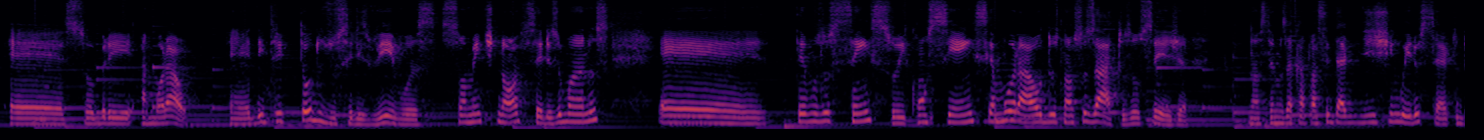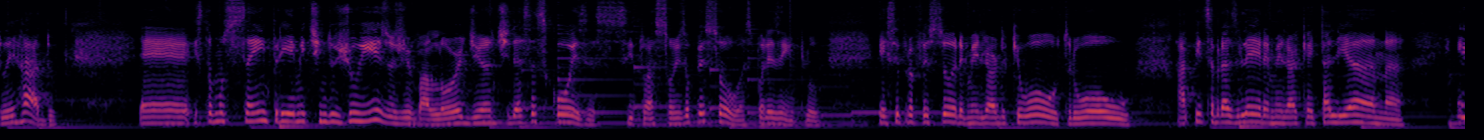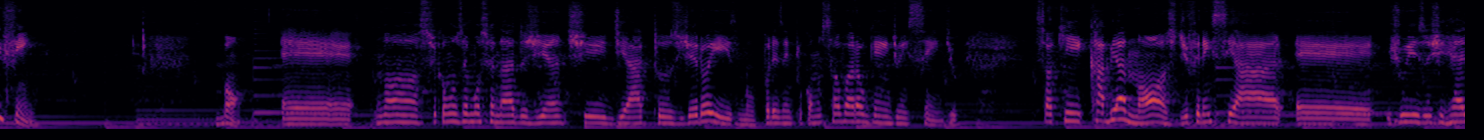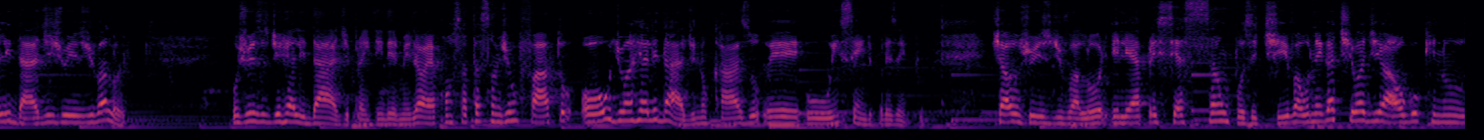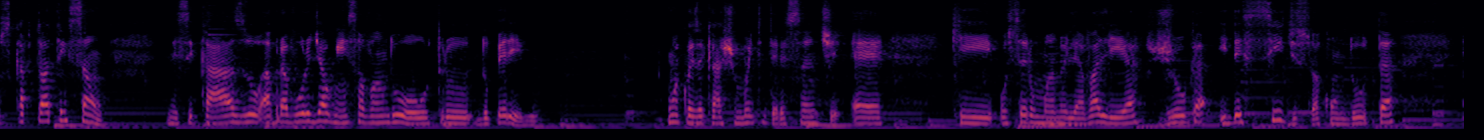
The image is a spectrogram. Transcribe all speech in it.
é, sobre a moral, é, dentre todos os seres vivos, somente nós, seres humanos, é, temos o senso e consciência moral dos nossos atos, ou seja, nós temos a capacidade de distinguir o certo do errado. É, estamos sempre emitindo juízos de valor diante dessas coisas, situações ou pessoas. Por exemplo, esse professor é melhor do que o outro, ou a pizza brasileira é melhor que a italiana, enfim. Bom, é, nós ficamos emocionados diante de atos de heroísmo, por exemplo, como salvar alguém de um incêndio. Só que cabe a nós diferenciar é, juízos de realidade e juízos de valor. O juízo de realidade, para entender melhor, é a constatação de um fato ou de uma realidade, no caso, o incêndio, por exemplo. Já o juízo de valor, ele é apreciação positiva ou negativa de algo que nos captou a atenção, Nesse caso, a bravura de alguém salvando o outro do perigo. Uma coisa que eu acho muito interessante é que o ser humano ele avalia, julga e decide sua conduta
